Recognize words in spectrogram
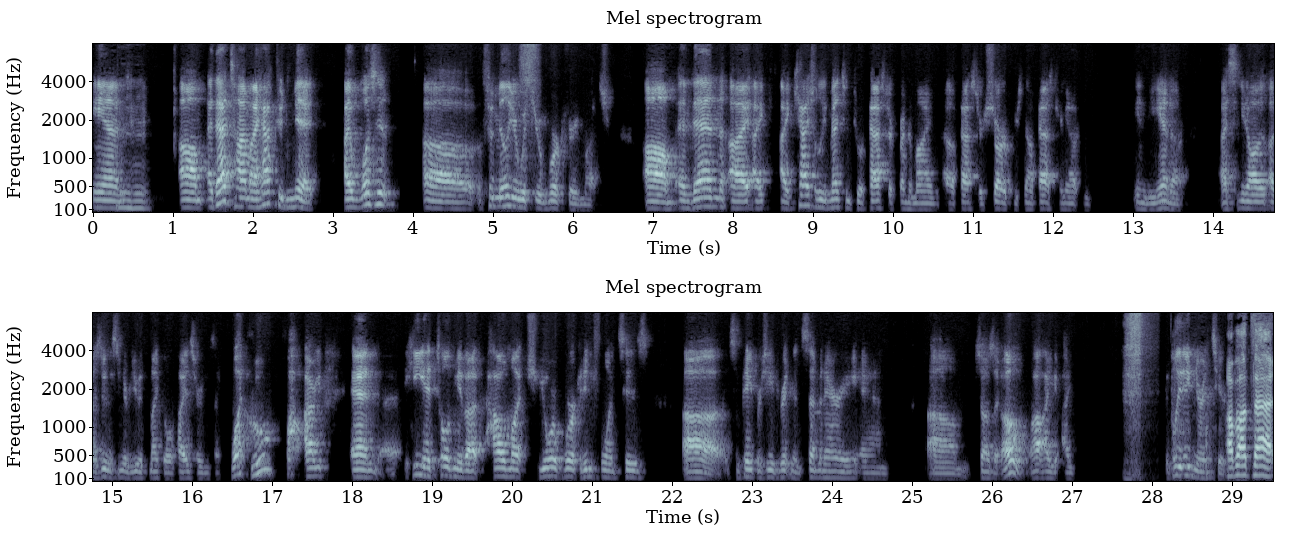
and mm-hmm. um, at that time, I have to admit, I wasn't uh, familiar with your work very much. Um, and then I, I, I, casually mentioned to a pastor friend of mine, uh, Pastor Sharp, who's now pastoring out in Indiana. I said, you know, I was doing this interview with Michael Heiser, and he's like, "What? Who? Wow, are you?" And uh, he had told me about how much your work had influenced his uh, some papers he'd written in seminary, and um, so I was like, "Oh, well, I, I complete ignorance here." How about that?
